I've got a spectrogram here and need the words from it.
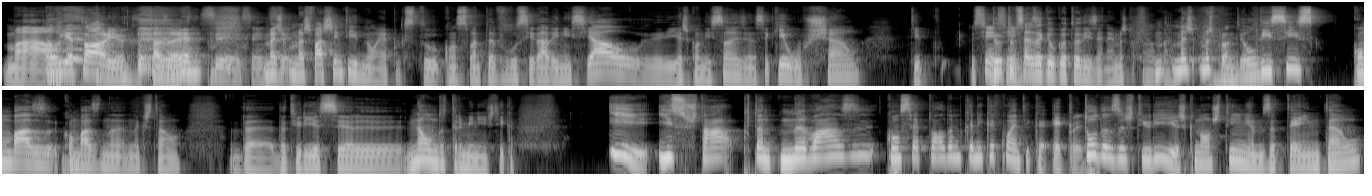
Mal. aleatório, estás a ver? Sim, sim, Mas, sim. mas faz sentido, não é? Porque se tu, consoante a velocidade inicial e as condições e não sei o quê, o chão, tipo, sim, tu, tu sim. percebes aquilo que eu estou a dizer, não é? Mas, mas, mas pronto, ele disse isso com base, com base na, na questão da, da teoria ser eh, não determinística. E isso está, portanto, na base conceptual da mecânica quântica. É que Pois. todas as teorias que nós tínhamos até então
